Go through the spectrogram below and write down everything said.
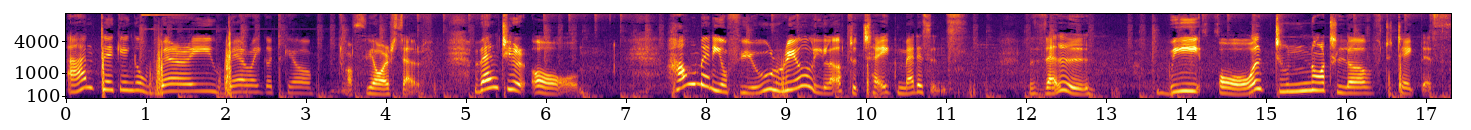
and taking a very, very good care of yourself. Well, dear all, how many of you really love to take medicines? Well, we all do not love to take this,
